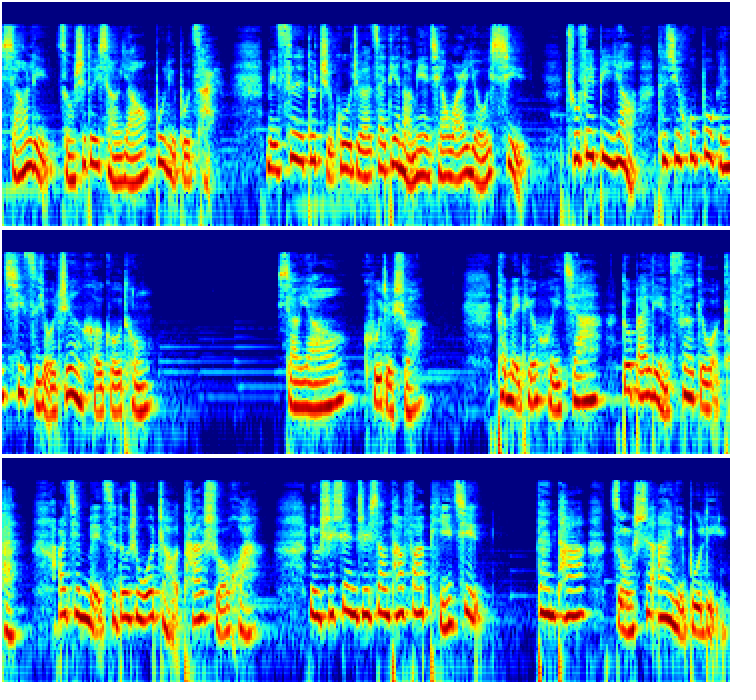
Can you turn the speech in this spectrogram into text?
小李总是对小姚不理不睬，每次都只顾着在电脑面前玩游戏，除非必要，他几乎不跟妻子有任何沟通。小姚哭着说：“他每天回家都摆脸色给我看，而且每次都是我找他说话，有时甚至向他发脾气，但他总是爱理不理。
